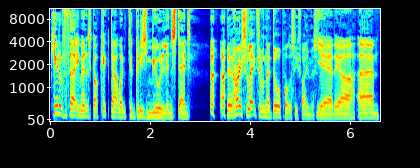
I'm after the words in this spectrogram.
queued up for thirty minutes, got kicked out, went to Griessmühle instead. They're very selective on their door policy. Famous. Yeah, they are. Um,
